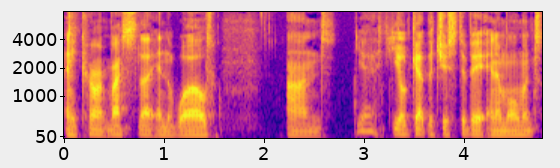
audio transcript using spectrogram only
any current wrestler in the world. And yeah, you'll get the gist of it in a moment.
